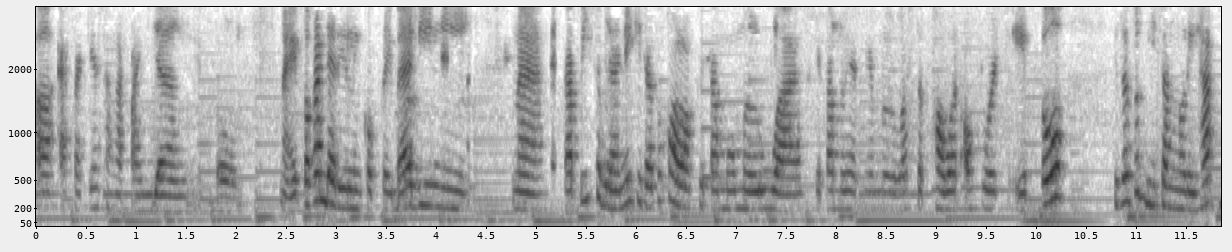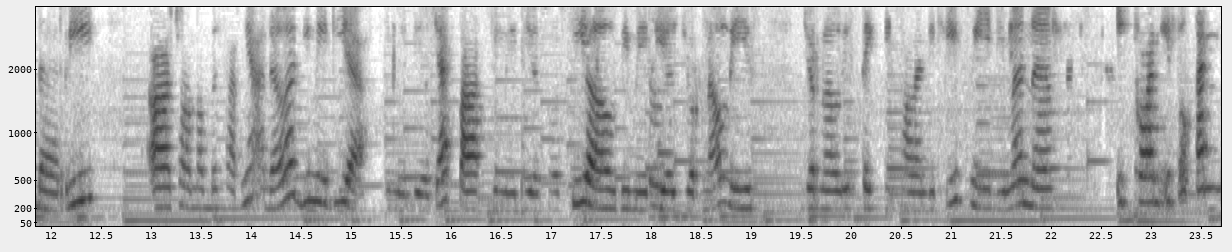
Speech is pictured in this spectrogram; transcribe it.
uh, efeknya sangat panjang gitu. Nah itu kan dari lingkup pribadi nih nah tapi sebenarnya kita tuh kalau kita mau meluas kita melihatnya meluas the power of words itu kita tuh bisa melihat dari uh, contoh besarnya adalah di media. Di media cetak di media sosial di media jurnalis jurnalistik misalnya di TV di mana. Iklan itu kan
